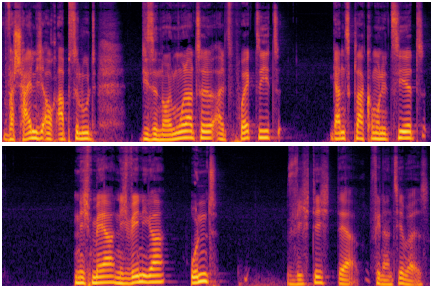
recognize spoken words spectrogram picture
wahrscheinlich auch absolut diese neun Monate als Projekt sieht, ganz klar kommuniziert, nicht mehr, nicht weniger und wichtig, der finanzierbar ist.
